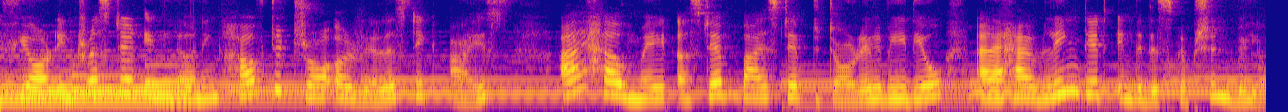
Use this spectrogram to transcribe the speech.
If you are interested in learning how to draw a realistic eyes, I have made a step-by-step tutorial video and I have linked it in the description below.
